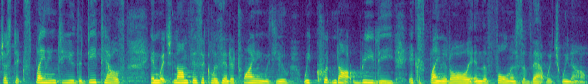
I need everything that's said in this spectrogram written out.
just explaining to you the details in which non-physical is intertwining with you we could not really explain it all in the fullness of that which we know.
